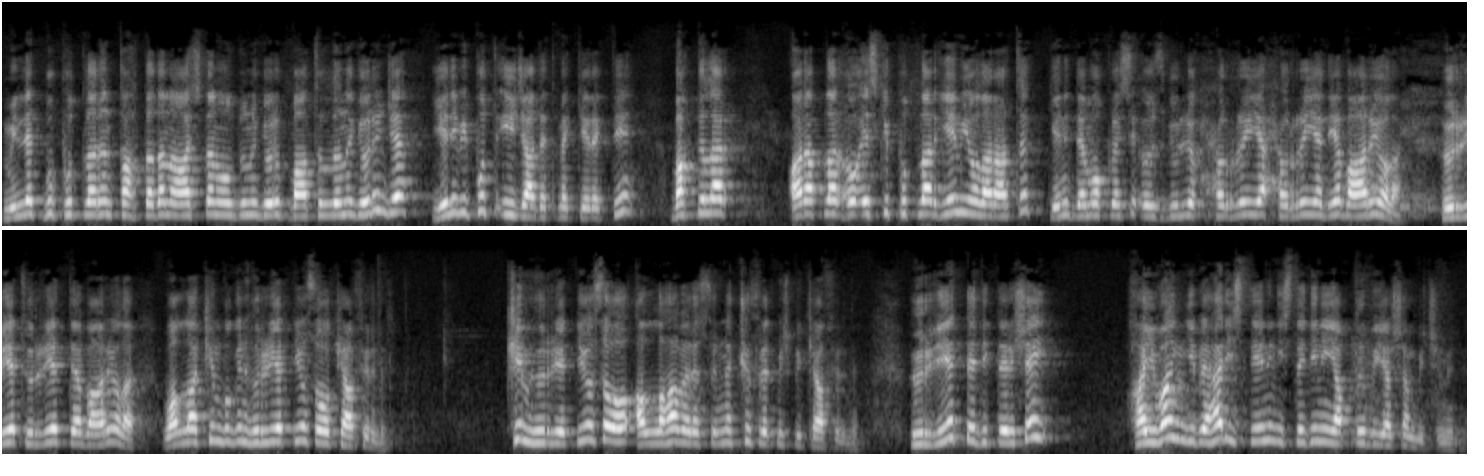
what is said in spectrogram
millet bu putların tahtadan, ağaçtan olduğunu görüp batıllığını görünce yeni bir put icat etmek gerekti. Baktılar Araplar o eski putlar yemiyorlar artık. Yeni demokrasi, özgürlük, hürriye, hürriye diye bağırıyorlar. Hürriyet, hürriyet diye bağırıyorlar. Vallahi kim bugün hürriyet diyorsa o kafirdir. Kim hürriyet diyorsa o Allah'a ve Resulüne küfretmiş bir kafirdir. Hürriyet dedikleri şey hayvan gibi her isteyenin istediğini yaptığı bir yaşam biçimidir.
